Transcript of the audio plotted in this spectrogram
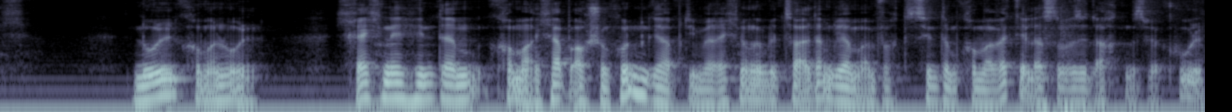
nicht. 0,0. Ich rechne hinterm Komma. Ich habe auch schon Kunden gehabt, die mir Rechnungen bezahlt haben, die haben einfach das hinterm Komma weggelassen, weil sie dachten, das wäre cool.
